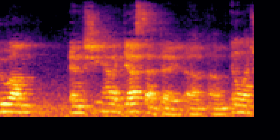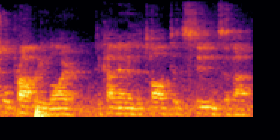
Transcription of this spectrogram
who, um, and she had a guest that day, an intellectual property lawyer, to come in and to talk to the students about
